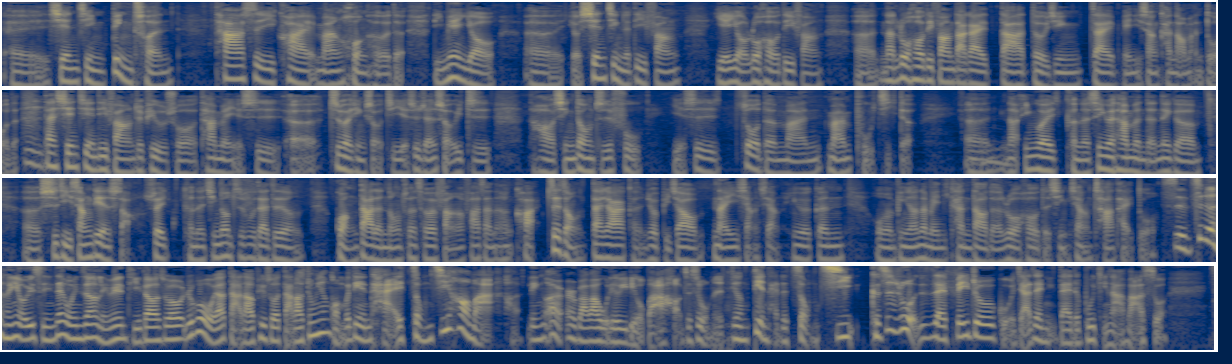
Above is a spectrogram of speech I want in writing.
呃先进并存它是一块蛮混合的，里面有呃有先进的地方，也有落后的地方。呃，那落后地方大概大家都已经在媒体上看到蛮多的，嗯但先进的地方，就譬如说，他们也是呃智慧型手机，也是人手一只，然后行动支付也是做的蛮蛮普及的。呃，那因为可能是因为他们的那个呃实体商店少，所以可能行动支付在这种广大的农村社会反而发展的很快。这种大家可能就比较难以想象，因为跟我们平常在媒体看到的落后的形象差太多。是这个很有意思。你在文章里面提到说，如果我要打到，譬如说打到中央广播电台总机号码，好零二二八八五六一六八，好，这是我们用电台的总机。可是如果是在非洲国家，在你待的布吉纳法索，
